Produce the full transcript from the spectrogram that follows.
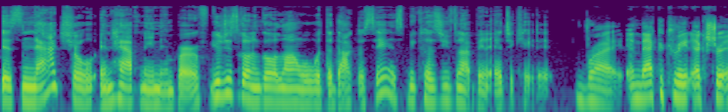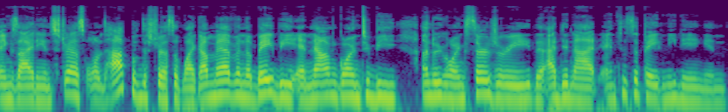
is natural and happening in birth, you're just going to go along with what the doctor says because you've not been educated. Right. And that could create extra anxiety and stress on top of the stress of like, I'm having a baby and now I'm going to be undergoing surgery that I did not anticipate needing and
